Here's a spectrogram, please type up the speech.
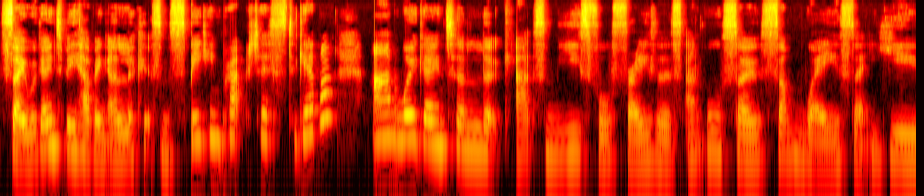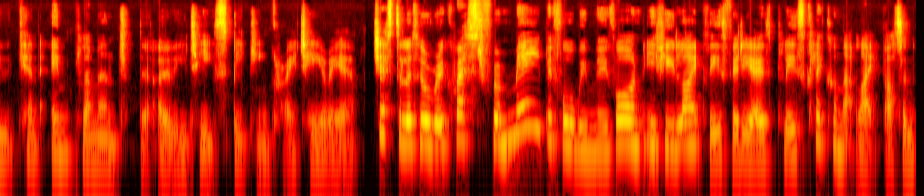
So, we're going to be having a look at some speaking practice together, and we're going to look at some useful phrases and also some ways that you can implement the OET speaking criteria. Just a little request from me before we move on. If you like these videos, please click on that like button,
